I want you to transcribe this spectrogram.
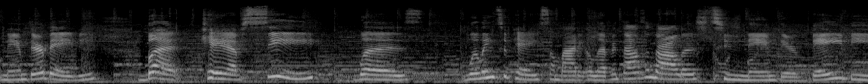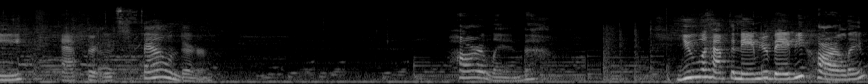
named their baby. But KFC was willing to pay somebody $11,000 to name their baby after its founder, Harland. You will have to name your baby Harland,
